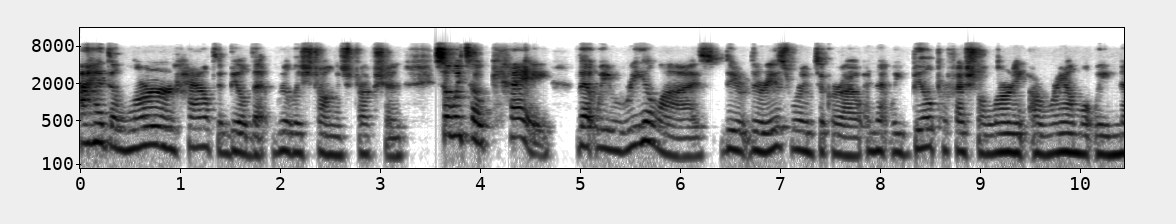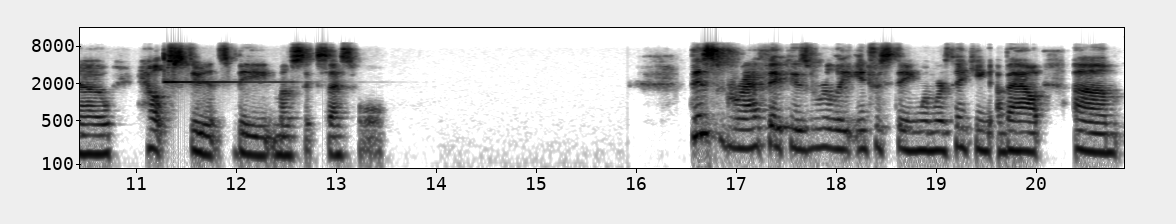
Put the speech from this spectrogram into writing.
I had to learn how to build that really strong instruction. So it's okay that we realize there, there is room to grow and that we build professional learning around what we know helps students be most successful. This graphic is really interesting when we're thinking about um,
